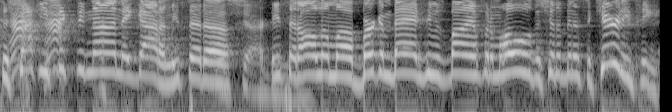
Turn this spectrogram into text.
Tekashi 69, they got him. He said uh, Tekashi. he said all them uh, Birkin bags he was buying for them hoes, it should have been a security team.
